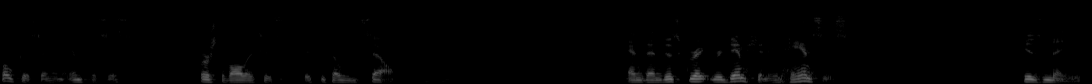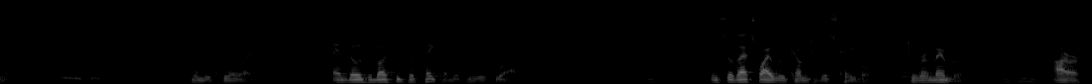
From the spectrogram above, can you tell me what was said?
focus and an emphasis. First of all, it's his, it's his own self. And then this great redemption enhances his name and his glory. And those of us who partake of it do as well. And so that's why we come to this table to remember our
